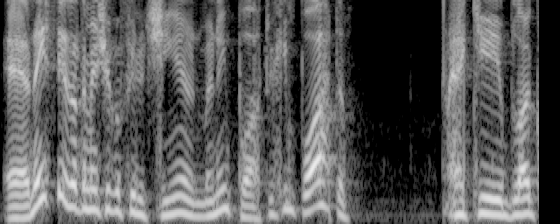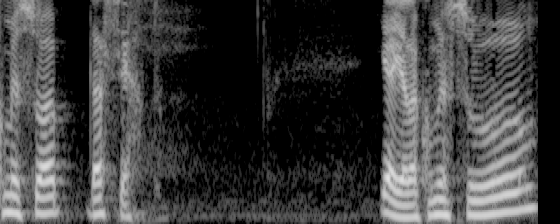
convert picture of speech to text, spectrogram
É, nem sei exatamente o que o filho tinha, mas não importa. O que importa é que o blog começou a dar certo. E aí ela começou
